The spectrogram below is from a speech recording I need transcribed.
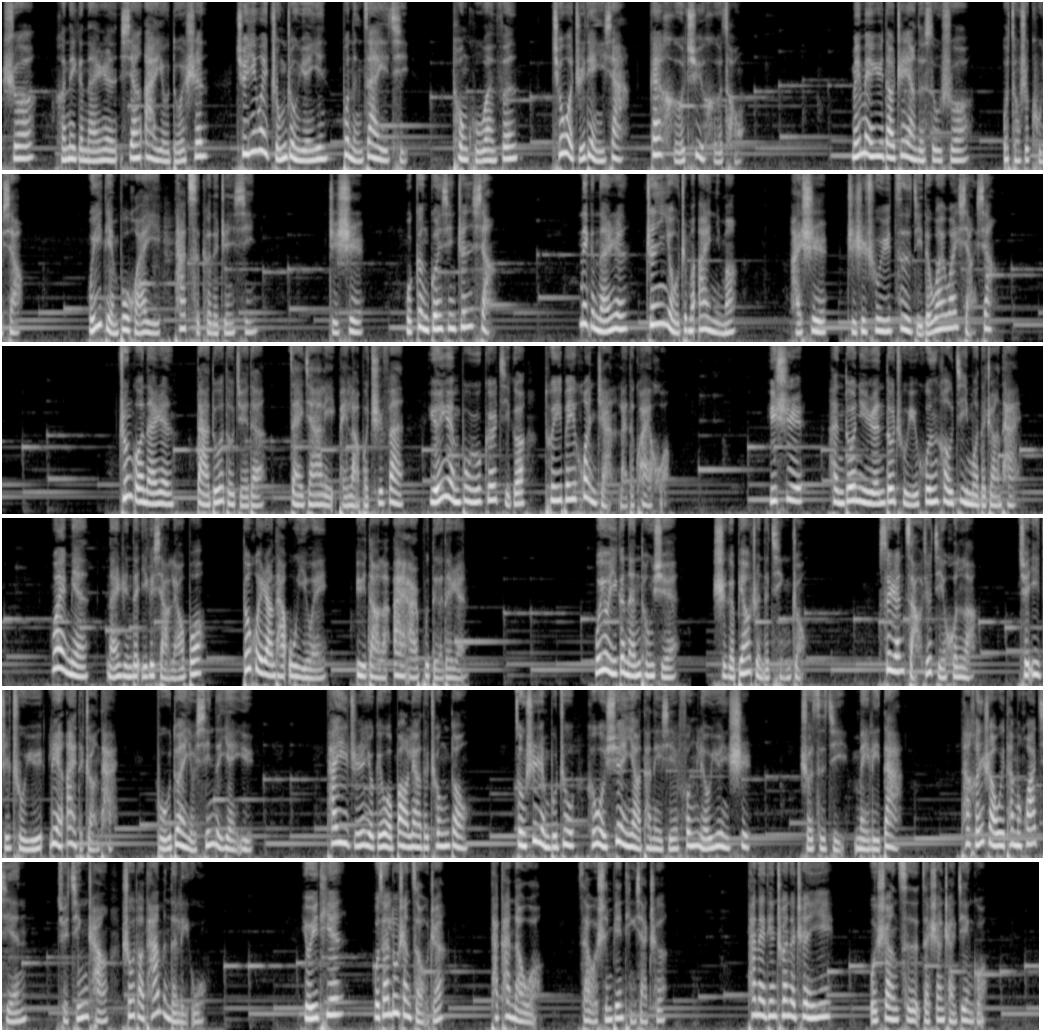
说和那个男人相爱有多深，却因为种种原因不能在一起，痛苦万分。求我指点一下，该何去何从？每每遇到这样的诉说，我总是苦笑。我一点不怀疑他此刻的真心，只是我更关心真相。那个男人真有这么爱你吗？还是只是出于自己的歪歪想象？中国男人大多都觉得在家里陪老婆吃饭，远远不如哥几个推杯换盏来的快活。于是，很多女人都处于婚后寂寞的状态。外面男人的一个小撩拨，都会让她误以为遇到了爱而不得的人。我有一个男同学，是个标准的情种，虽然早就结婚了，却一直处于恋爱的状态，不断有新的艳遇。他一直有给我爆料的冲动，总是忍不住和我炫耀他那些风流韵事，说自己魅力大。他很少为他们花钱，却经常收到他们的礼物。有一天，我在路上走着，他看到我，在我身边停下车。他那天穿的衬衣，我上次在商场见过，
